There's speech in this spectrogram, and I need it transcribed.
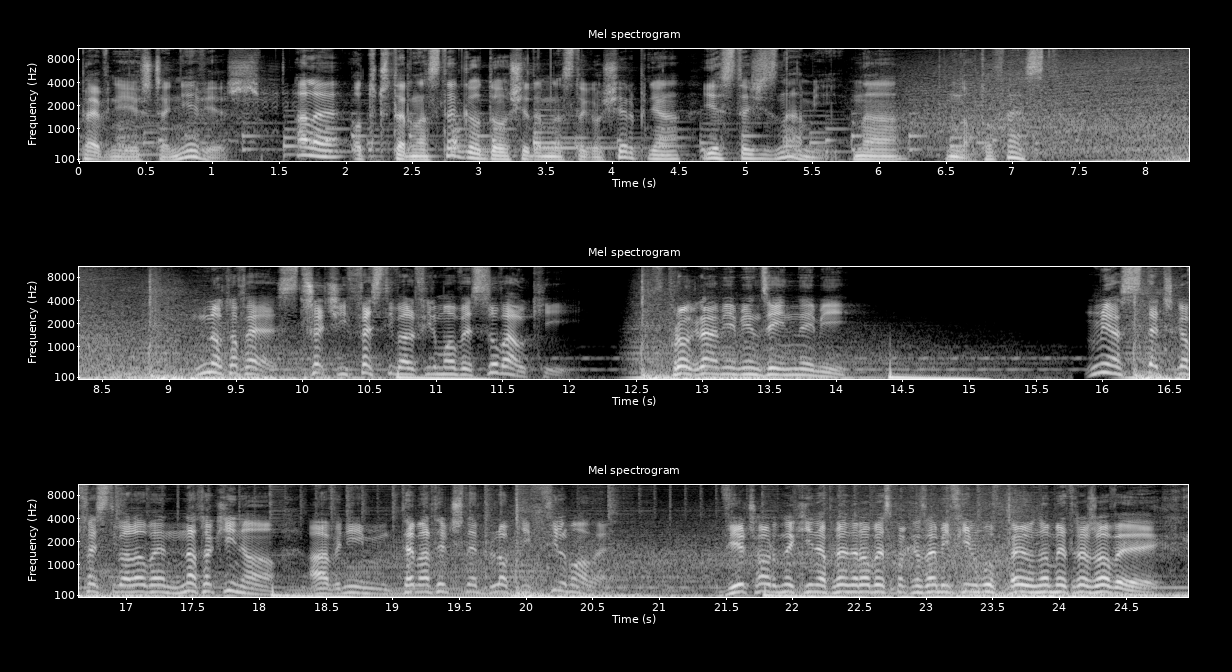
Pewnie jeszcze nie wiesz, ale od 14 do 17 sierpnia jesteś z nami na Notofest. Notofest, trzeci festiwal filmowy Suwałki. W programie m.in. Miasteczko festiwalowe Notokino, a w nim tematyczne bloki filmowe. Wieczorne kina plenerowe z pokazami filmów pełnometrażowych.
